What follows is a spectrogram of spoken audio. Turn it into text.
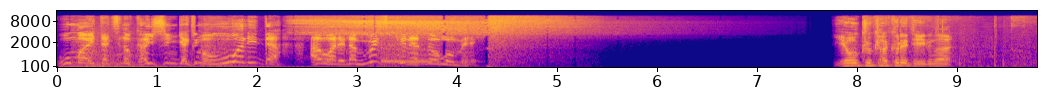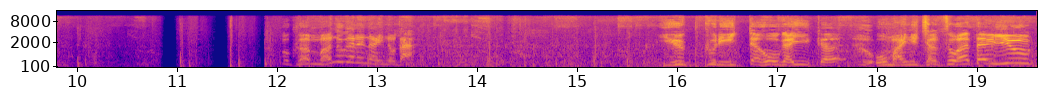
お前たちの快進撃も終わりだ。哀れな虫けれどもめ。よく隠れているな。僕は免れないのだ。ゆっくり行った方がいいか。お前にチャンスを与えようか。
